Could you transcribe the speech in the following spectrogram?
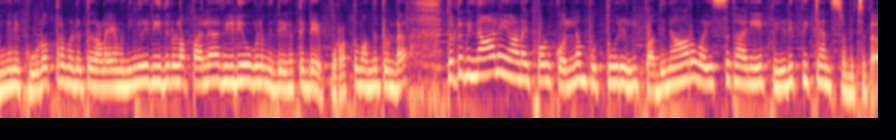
എങ്ങനെ കൂടോത്രം എടുത്ത് കളയാം എന്നിങ്ങനെ രീതിയിലുള്ള പല വീഡിയോകളും ഇദ്ദേഹത്തിന്റെ പുറത്തു വന്നിട്ടുണ്ട്. തൊട്ട് പിന്നാലെയാണ് ഇപ്പോൾ കൊല്ലം പുത്തൂരിൽ പതിനാറ് വയസ്സുകാരിയെ പീഡിപ്പിക്കാൻ ശ്രമിച്ചത്.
